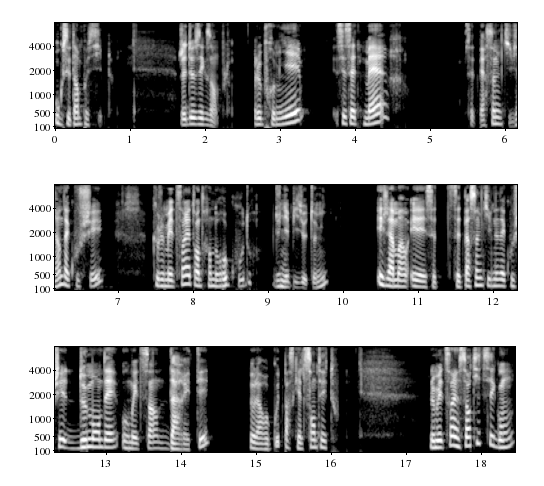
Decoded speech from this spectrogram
ou que c'est impossible. J'ai deux exemples. Le premier, c'est cette mère, cette personne qui vient d'accoucher, que le médecin est en train de recoudre d'une épisiotomie, et, cette, cette personne qui venait d'accoucher demandait au médecin d'arrêter de la recoudre parce qu'elle sentait tout. Le médecin est sorti de ses gonds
